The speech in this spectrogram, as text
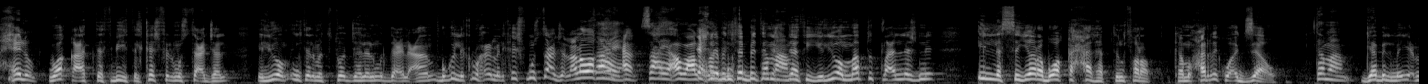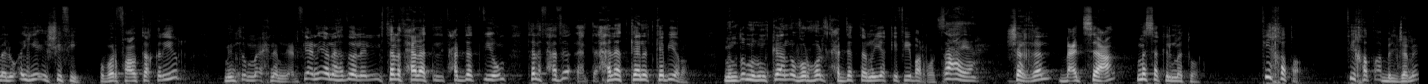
حلو. وقع التثبيت الكشف المستعجل. اليوم انت لما تتوجه للمدعي العام بقول لك روح اعمل كشف مستعجل على واقع الحال. صحيح صحيح أو على إحنا. بنثبت تمام. الأحداثية. اليوم ما بتطلع اللجنة إلا السيارة بواقع حالها بتنفرض كمحرك واجزائه تمام. قبل ما يعملوا أي شيء فيه وبرفعوا تقرير من ثم إحنا بنعرف. يعني أنا هذول الثلاث حالات اللي تحدثت فيهم ثلاث حالات كانت كبيرة. من ضمنهم كان اوفر هول تحدثت أنا وياك فيه برا. صحيح. شغل بعد ساعة مسك الموتور. في خطأ. في خطأ بالجمع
